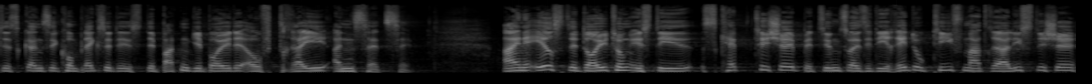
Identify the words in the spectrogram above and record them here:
das ganze komplexe das Debattengebäude auf drei Ansätze. Eine erste Deutung ist die skeptische bzw. die reduktiv-materialistische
